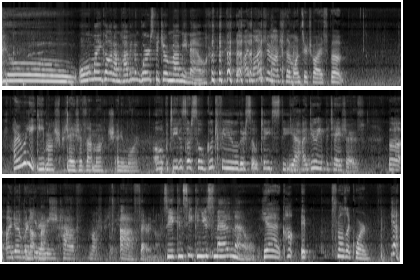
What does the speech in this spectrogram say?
No. Oh my god, I'm having it worse with your mommy now. I might have mashed them once or twice, but I don't really eat mashed potatoes that much anymore. oh, potatoes are so good for you. They're so tasty. Yeah, I do eat potatoes, but I don't But regularly mashed. have mashed potatoes. Ah, fair enough. So you can see, can you smell now? Yeah, it, it smells like corn. Yeah.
